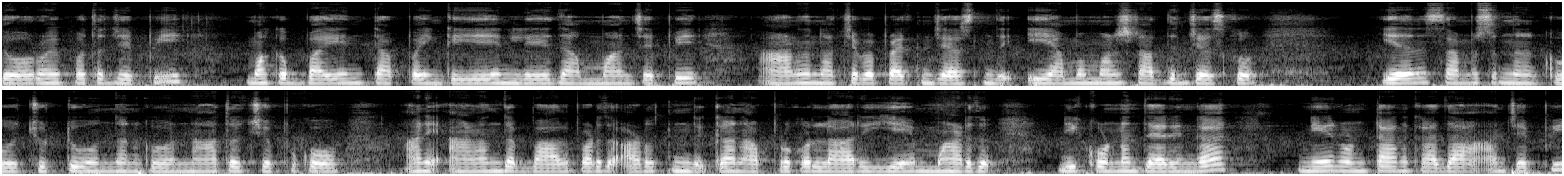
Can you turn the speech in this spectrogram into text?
దూరం అయిపోతా చెప్పి మాకు భయం తప్ప ఇంకా ఏం లేదమ్మా అని చెప్పి ఆనందం నచ్చే ప్రయత్నం చేస్తుంది. ఈ అమ్మ మనసును అర్థం చేసుకో. ఏదైనా సమస్య ఉందనుకో చుట్టూ ఉందనుకో నాతో చెప్పుకో అని ఆనంద బాధపడుతూ అడుగుతుంది. కానీ అప్పుడు కూడా లారీ ఏం మాడదు. నీకున్న ధైర్యంగా నేను ఉంటాను కదా అని చెప్పి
